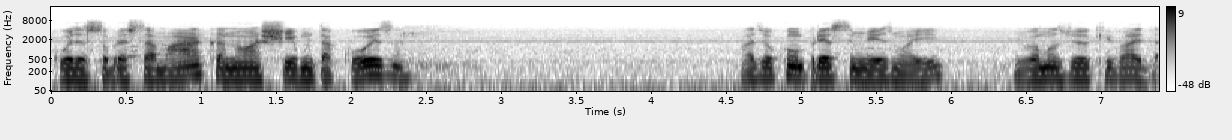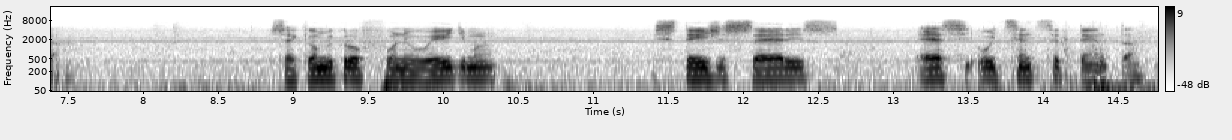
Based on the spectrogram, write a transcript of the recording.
coisas sobre essa marca, não achei muita coisa. Mas eu comprei esse mesmo aí E vamos ver o que vai dar. Esse aqui é o microfone Wademan Stage Series S870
